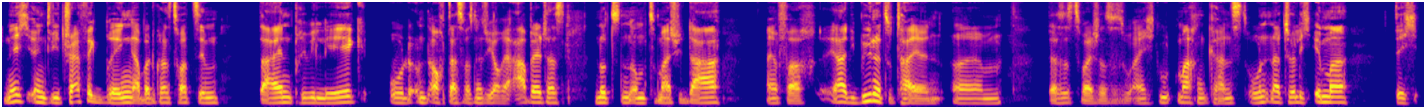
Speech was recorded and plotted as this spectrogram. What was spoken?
nicht irgendwie Traffic bringen, aber du kannst trotzdem dein Privileg oder, und auch das, was natürlich auch erarbeitet hast, nutzen, um zum Beispiel da einfach ja die Bühne zu teilen. Ähm, das ist zum Beispiel das, was du eigentlich gut machen kannst und natürlich immer dich,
